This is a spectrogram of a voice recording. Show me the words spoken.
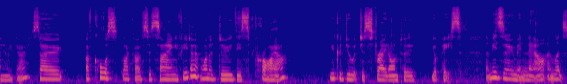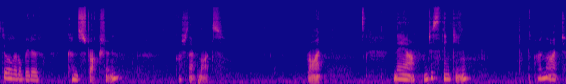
There we go. So, of course, like I was just saying, if you don't want to do this prior, you could do it just straight onto your piece. Let me zoom in now and let's do a little bit of construction. Gosh, that light's right. Now, I'm just thinking, I might,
